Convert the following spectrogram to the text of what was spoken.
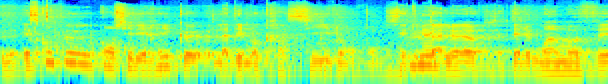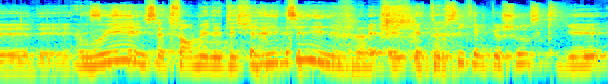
Euh, est-ce qu'on peut considérer que la démocratie, dont on disait tout à l'heure que c'était le moins mauvais des, oui, cette formule est définitive, est, aussi quelque chose qui est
